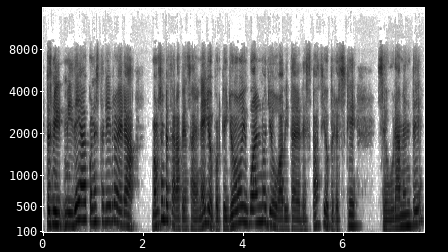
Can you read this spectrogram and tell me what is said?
Entonces, mi, mi idea con este libro era, vamos a empezar a pensar en ello, porque yo igual no llego a habitar el espacio, pero es que seguramente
